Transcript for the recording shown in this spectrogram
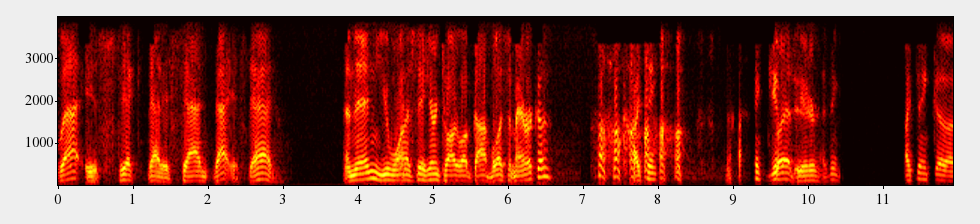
That is sick. That is sad. That is sad. And then you want to sit here and talk about God bless America? I think. I think Go ahead, Peter. I think I think uh,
